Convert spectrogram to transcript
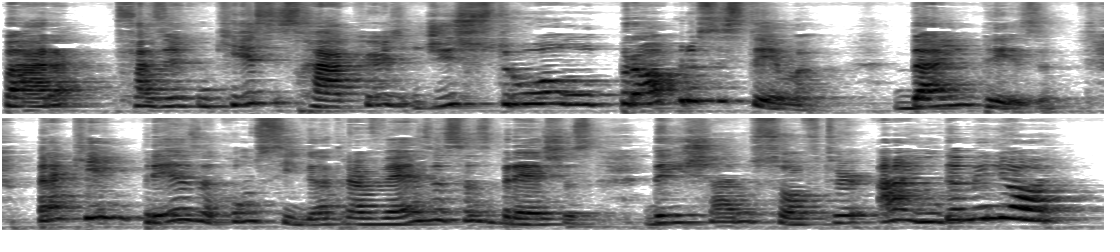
para fazer com que esses hackers destruam o próprio sistema da empresa, para que a empresa consiga, através dessas brechas, deixar o software ainda melhor,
